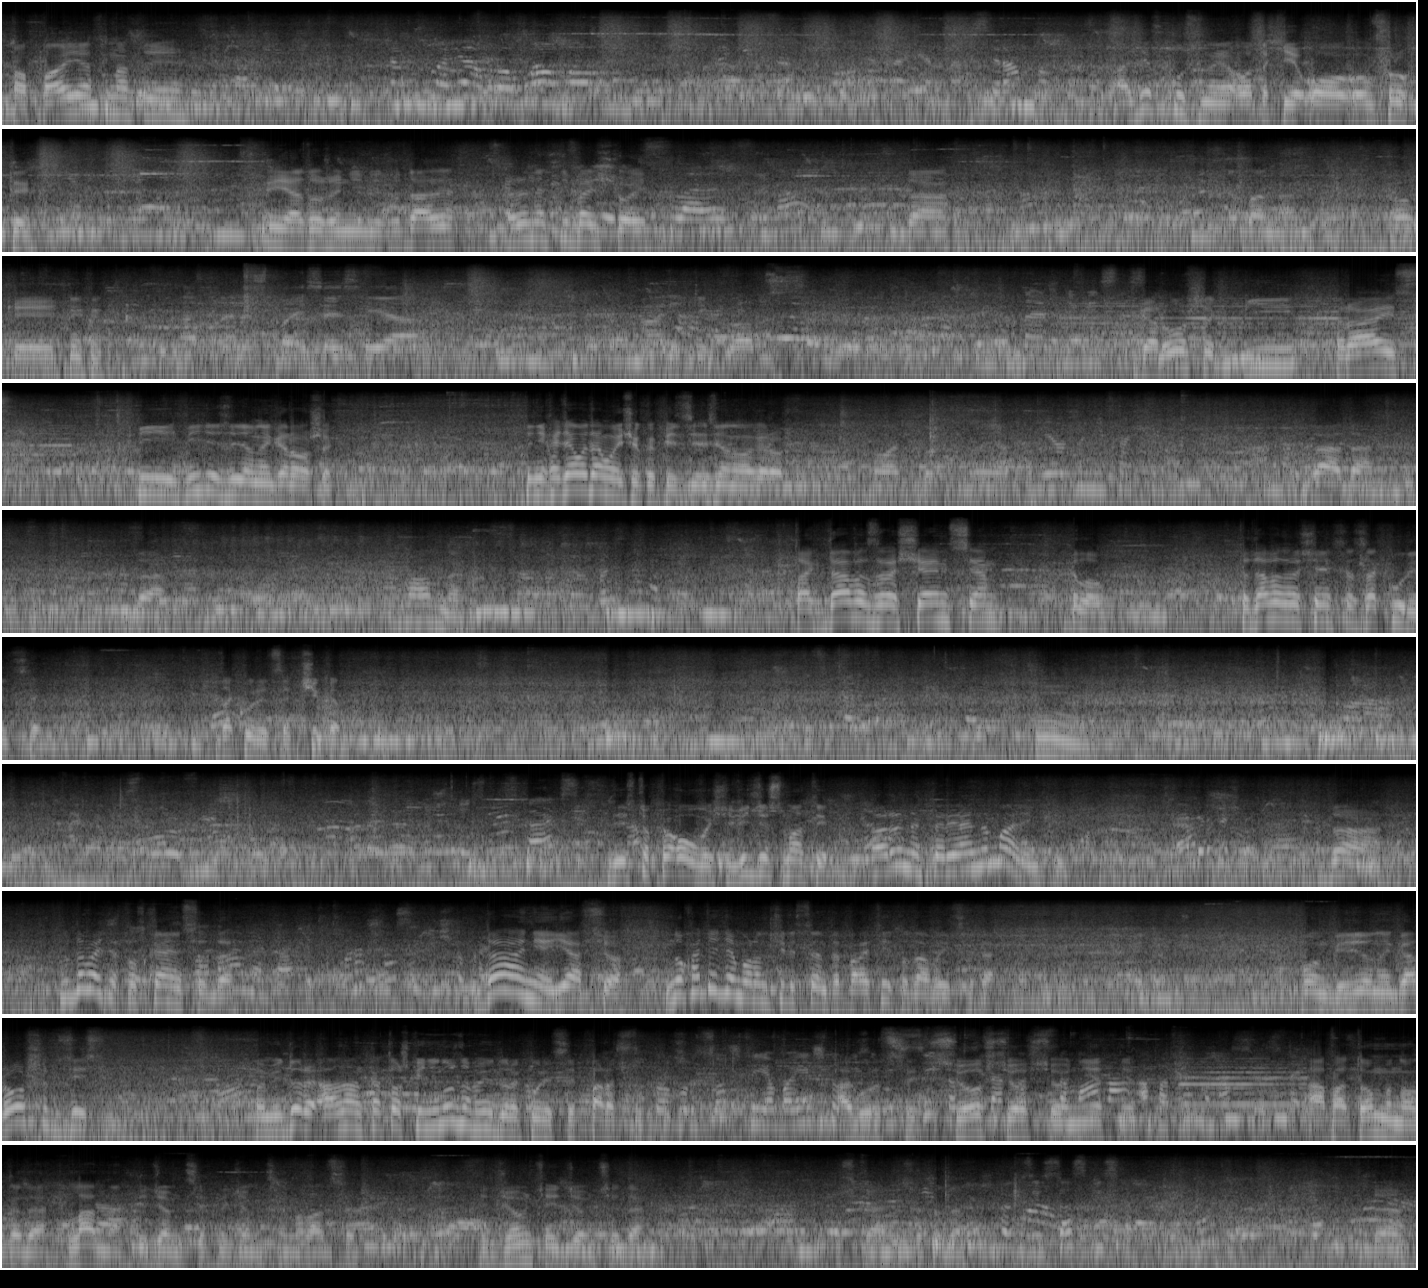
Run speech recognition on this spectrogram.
Папайя, смотри. А где вкусные вот такие о, фрукты? Я тоже не вижу. Да, рынок небольшой. Да. Банан. Окей. Горошек, пи, райс. Пи. Видишь зеленый горошек? Ты не хотел бы домой еще купить зе- зеленого горошка? Хватит. Ну. Я уже не хочу. Да, да. Да. Ладно. Тогда возвращаемся. Hello. Тогда возвращаемся за курицей. За курицей. Чикен. Ну что, спускаемся? Здесь только овощи. Видишь, смотри. А рынок-то реально маленький. Да. Ну давайте спускаемся, да. Да, Да, не, я все. Ну хотите, можно через центр пройти, туда выйти, да. Пойдемте. Вон зеленый горошек здесь. Помидоры. А нам картошки не нужно, помидоры, курицы? Парочку купить. огурцов, что я боюсь, что Огурцы. всё, кажется всё, нет, нет. А потом у нас. А потом много, да. Ладно, идемте, идемте, молодцы. Идемте, идемте, да. Спускаемся туда. Как здесь со списком. Да.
